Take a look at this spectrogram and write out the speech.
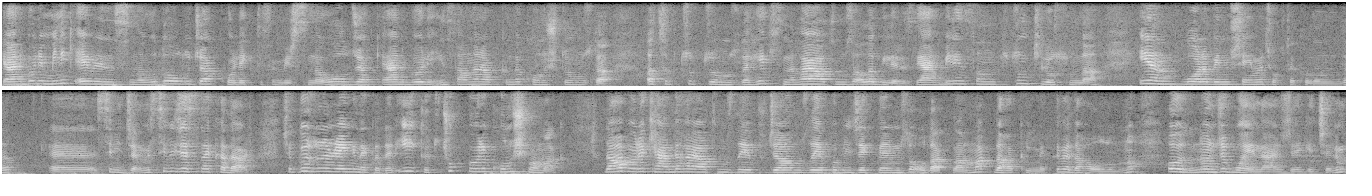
Yani böyle minik evrenin sınavı da olacak, kolektifin bir sınavı olacak. Yani böyle insanlar hakkında konuştuğumuzda, atıp tuttuğumuzda hepsini hayatımıza alabiliriz. Yani bir insanın tutum kilosundan, inanın bu ara benim şeyime çok takılındı. Ee, sivilceme, sivilcesine kadar, işte gözünün rengine kadar iyi kötü çok böyle konuşmamak, daha böyle kendi hayatımızda yapacağımızda, yapabileceklerimize odaklanmak daha kıymetli ve daha olumlu. O yüzden önce bu enerjiye geçelim.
